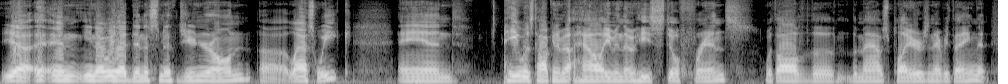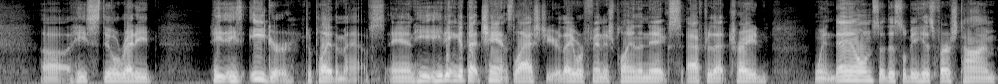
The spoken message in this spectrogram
yeah, and you know we had Dennis Smith Jr. on uh, last week, and he was talking about how even though he's still friends with all of the the Mavs players and everything, that uh, he's still ready. He, he's eager to play the Mavs, and he, he didn't get that chance last year. They were finished playing the Knicks after that trade went down, so this will be his first time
